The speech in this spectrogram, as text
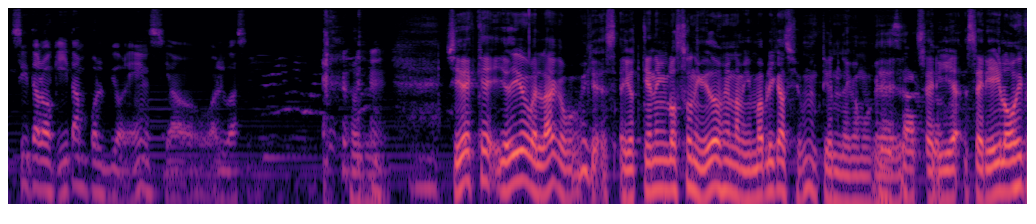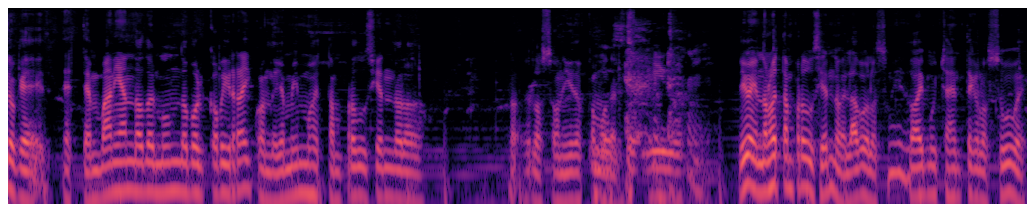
si te lo quitan por violencia o algo así. Sí, es que yo digo, ¿verdad? Como que ellos tienen los sonidos en la misma aplicación, ¿entiendes? Como que Exacto. sería, sería ilógico que estén baneando a todo el mundo por copyright cuando ellos mismos están produciendo los, los, los sonidos como Los tal. sonidos. Digo, ellos no lo están produciendo, ¿verdad? Porque los sonidos hay mucha gente que los sube,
